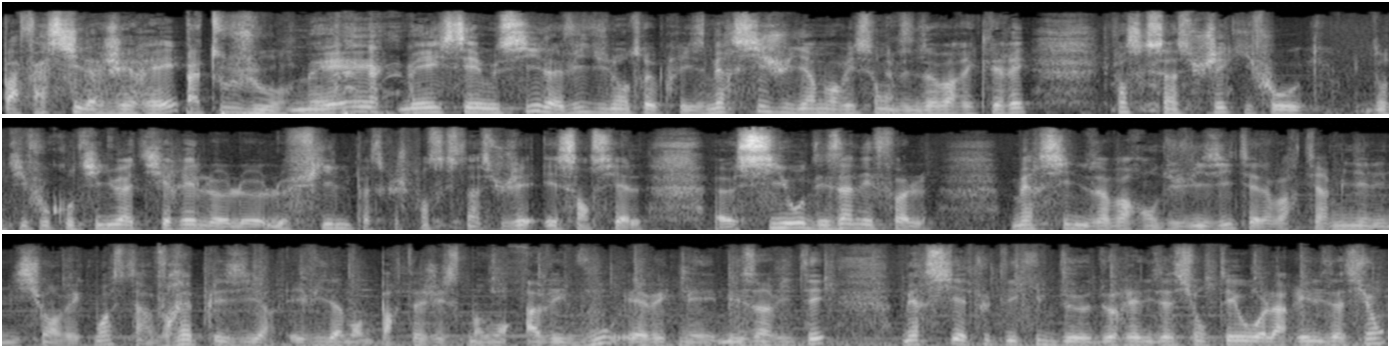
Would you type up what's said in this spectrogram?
pas facile à gérer. Pas toujours. Mais, mais c'est aussi la vie d'une entreprise. Merci Julien Morisson de nous avoir éclairé. Je pense que c'est un sujet qu'il faut, dont il faut continuer à tirer le, le- le fil parce que je pense que c'est un sujet essentiel. Euh, CEO des années folles, merci de nous avoir rendu visite et d'avoir terminé l'émission avec moi. C'était un vrai plaisir évidemment de partager ce moment avec vous et avec mes, mes invités. Merci à toute l'équipe de, de réalisation, Théo à la réalisation.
